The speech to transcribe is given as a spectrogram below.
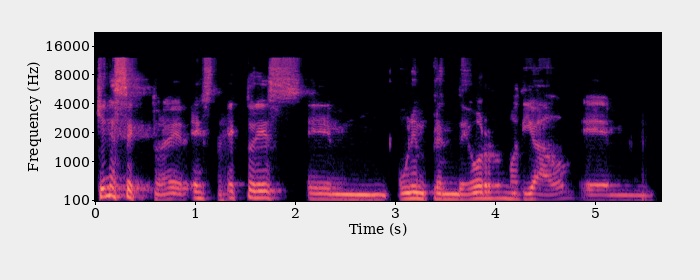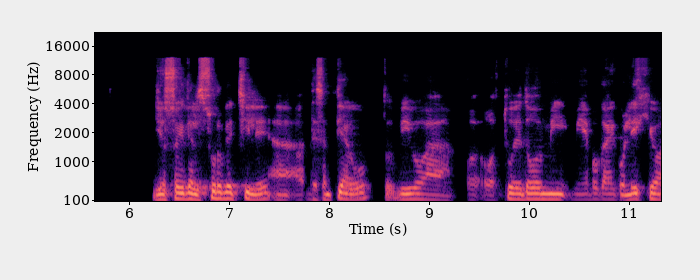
¿Quién es Héctor? A ver, Héctor es em, un emprendedor motivado. Em, yo soy del sur de Chile, de Santiago, vivo o, estuve toda mi, mi, época de colegio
